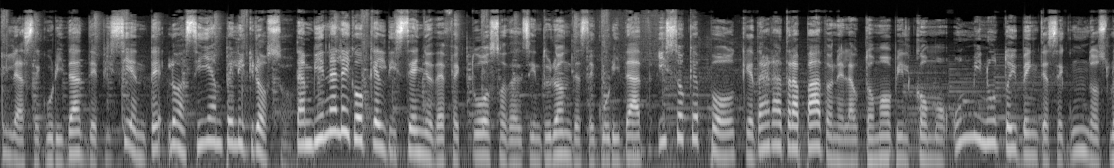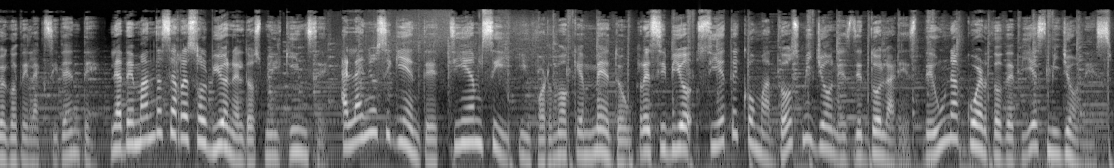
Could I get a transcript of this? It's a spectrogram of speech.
y la seguridad deficiente lo hacían peligroso. También alegó que el diseño defectuoso del cinturón de seguridad hizo que Paul quedara atrapado en el automóvil como un minuto y 20 segundos luego del accidente. La demanda se resolvió en el 2015. Al año siguiente, TMC informó que Meadow recibió 7,2 millones de dólares de un acuerdo de 10 millones.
